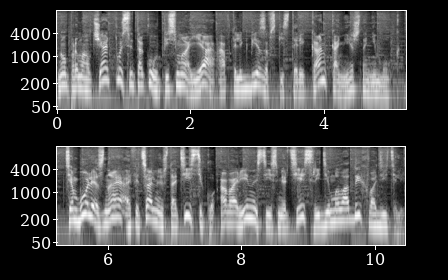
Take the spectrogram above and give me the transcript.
Но промолчать после такого письма я, автоликбезовский старикан, конечно, не мог. Тем более, зная официальную статистику аварийности и смертей среди молодых водителей.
